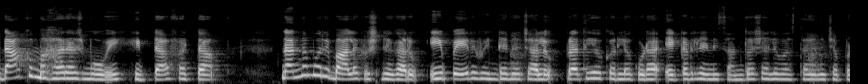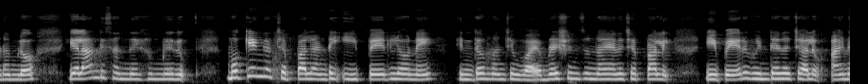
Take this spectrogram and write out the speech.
డాకు మహారాజ్ మూవీ హిట్టా ఫట్టా? నందమూరి బాలకృష్ణ గారు ఈ పేరు వింటేనే చాలు. ప్రతి ఒక్కరిలో కూడా ఎక్కడ లేని సంతోషాలు వస్తాయని చెప్పడంలో ఎలాంటి సందేహం లేదు. ముఖ్యంగా చెప్పాలంటే ఈ పేరులోనే ఎంతో మంచి వైబ్రేషన్స్ ఉన్నాయని చెప్పాలి. ఈ పేరు వింటేనే చాలు. ఆయన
